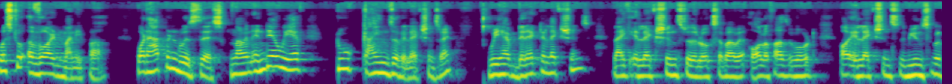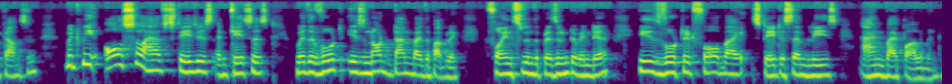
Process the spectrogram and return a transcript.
was to avoid money power. What happened was this. Now in India, we have two kinds of elections, right? We have direct elections, like elections to the Lok Sabha where all of us vote, or elections to the municipal council. But we also have stages and cases where the vote is not done by the public. For instance, the President of India is voted for by state assemblies and by parliament.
